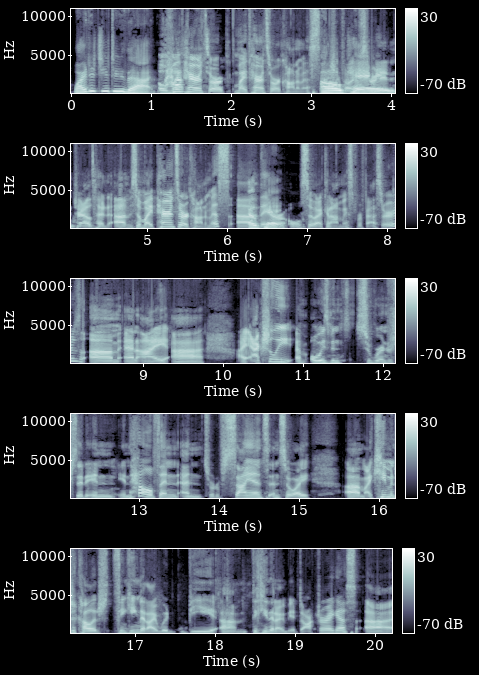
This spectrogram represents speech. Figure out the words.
Why did you do that? Oh, How- my parents are my parents are economists. okay, in childhood. Um, so my parents are economists. Uh, okay. They are also economics professors. Um, and I uh, I actually have always been super interested in in health and and sort of science, and so I um, I came into college thinking that I would be um, thinking that I would be a doctor, I guess, uh,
